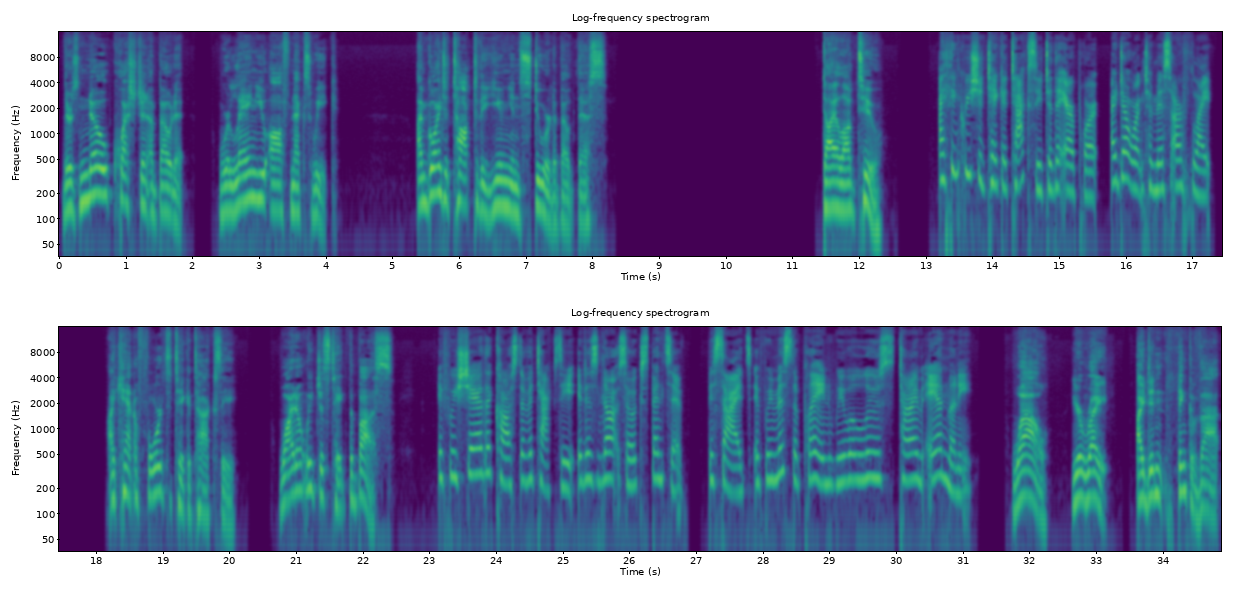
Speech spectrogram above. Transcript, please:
There's no question about it. We're laying you off next week. I'm going to talk to the union steward about this. Dialogue 2. I think we should take a taxi to the airport. I don't want to miss our flight. I can't afford to take a taxi. Why don't we just take the bus? If we share the cost of a taxi, it is not so expensive. Besides, if we miss the plane, we will lose time and money. Wow, you're right. I didn't think of that.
